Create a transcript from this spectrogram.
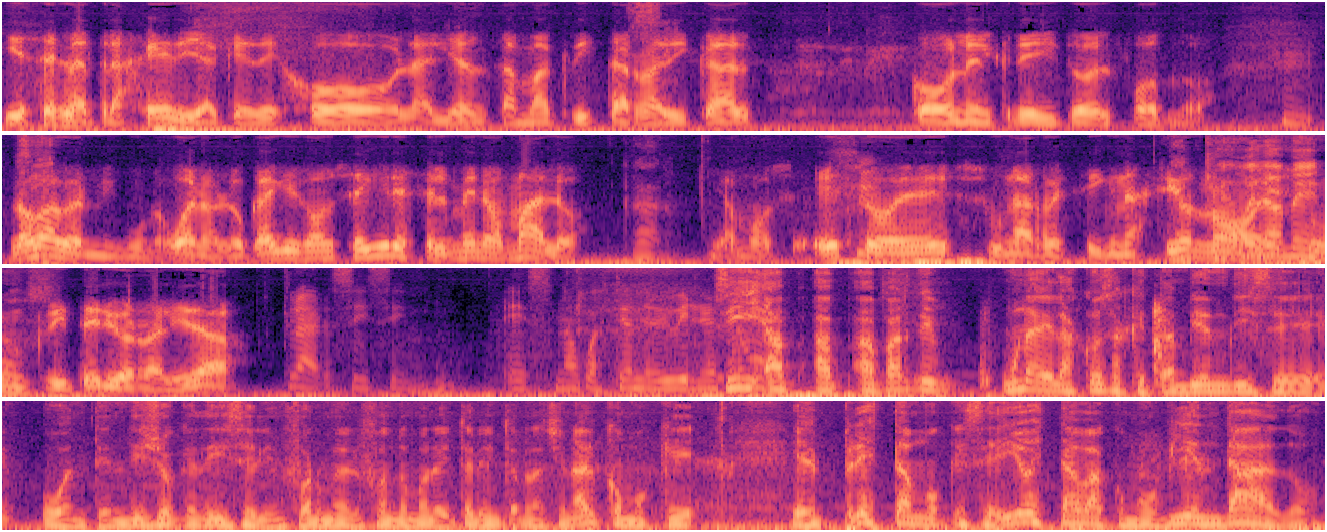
Y esa es la tragedia que dejó la alianza macrista radical con el crédito del fondo. No va a haber ninguno. Bueno, lo que hay que conseguir es el menos malo. Digamos, eso es una resignación, que no, es un criterio de realidad. Claro, sí, sí. Es una cuestión de vivir en Sí, a- a- aparte, una de las cosas que también dice, o entendí yo que dice el informe del Fondo Monetario Internacional, como que el préstamo que se dio estaba como bien dado.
